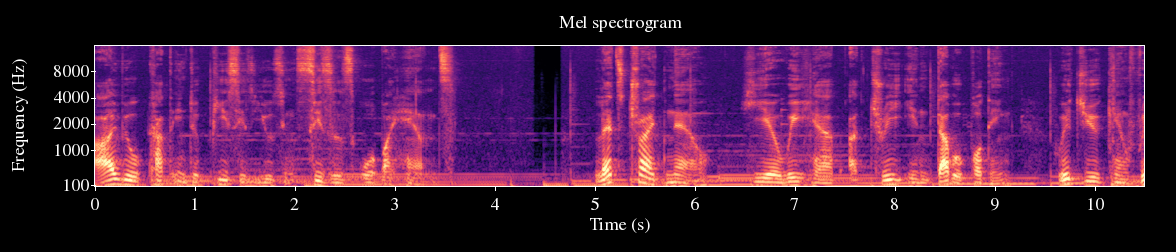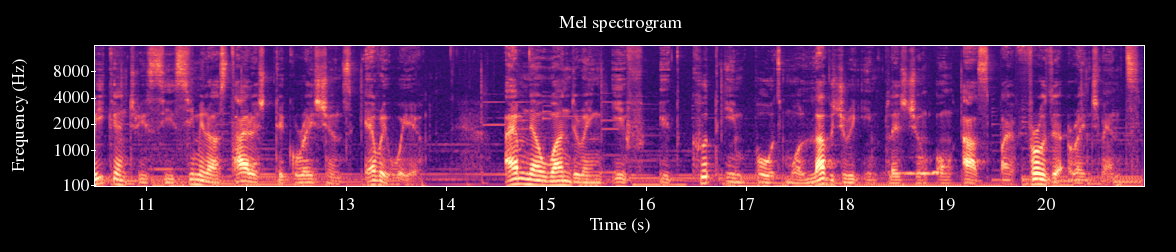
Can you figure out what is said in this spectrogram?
I will cut into pieces using scissors or by hands. Let's try it now. Here we have a tree in double potting, which you can frequently see similar stylish decorations everywhere. I'm now wondering if it could impose more luxury impression on us by further arrangements.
